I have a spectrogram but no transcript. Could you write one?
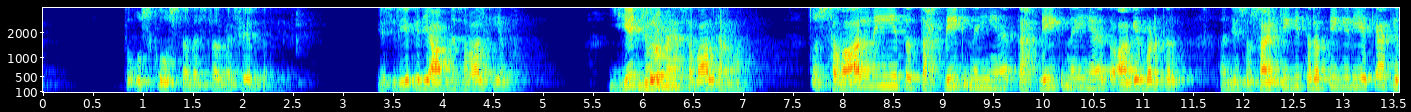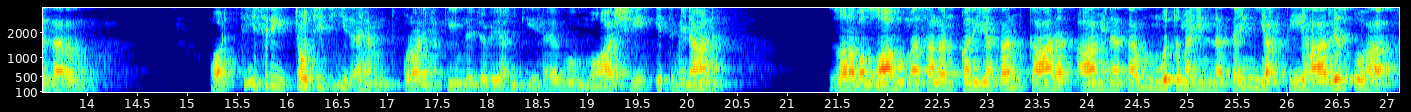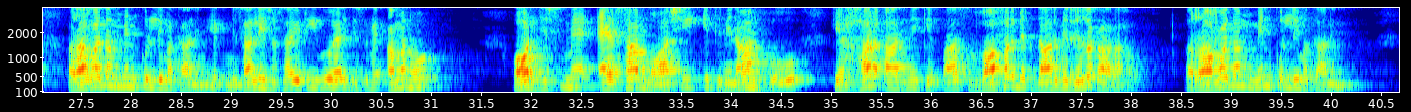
تو اس کو اس سیمسٹر میں فیل کر دیا۔ اس لیے کہ جی آپ نے سوال کیا تھا۔ یہ جرم ہے سوال کرنا۔ تو سوال نہیں ہے، تو تحقیق نہیں ہے، تحقیق نہیں ہے تو آگے بڑھ کر ہاں جی سوسائٹی کی ترقی کے لیے کیا کردار ادا ہوگا؟ اور تیسری، چوتھی چیز اہم قرآن حکیم نے جو بیان کی ہے، وہ معاشی اطمینان ہے۔ ضرب اللہ مثلاً قریتاً کانت آمنتم مطمئنتیں یقیحا رزق ہا راغدم من کلی مکان۔ ایک مثالی سوسائٹی وہ ہے جس میں امن ہو اور جس میں ایسا معاشی اطمینان ہو کہ ہر آدمی کے پاس وافر مقدار میں رزق آ رہا ہو۔ راغدم من کلی مکان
